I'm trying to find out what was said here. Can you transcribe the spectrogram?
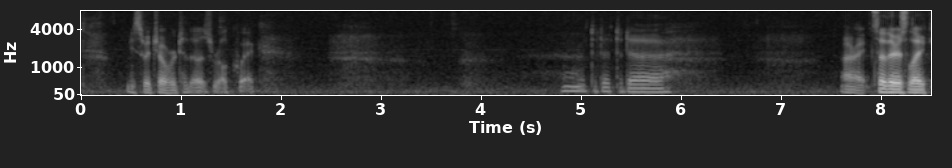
let me switch over to those real quick. Uh, da-da-da-da. All right, so there's like,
